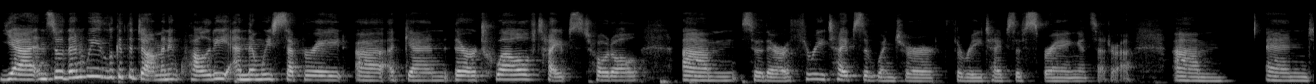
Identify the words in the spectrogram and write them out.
Yeah. And so then we look at the dominant quality and then we separate uh, again. There are 12 types total. Um, so there are three types of winter, three types of spring, etc. Um, and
